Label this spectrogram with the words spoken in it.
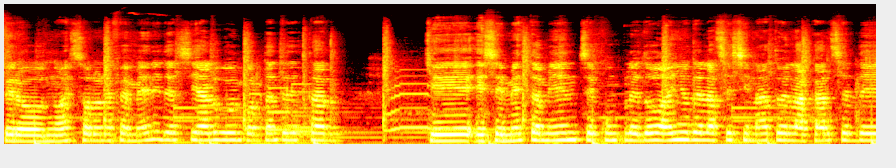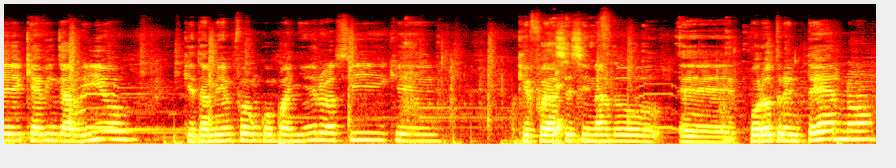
pero no es solo una efeméride, sí algo importante de estar, que ese mes también se cumple dos años del asesinato en la cárcel de Kevin Garrido, que también fue un compañero así que, que fue asesinado eh, por otro interno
